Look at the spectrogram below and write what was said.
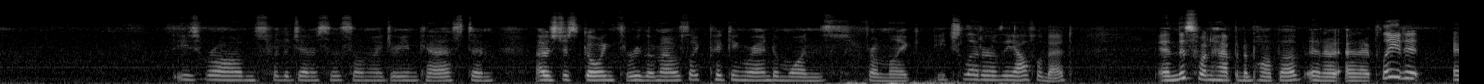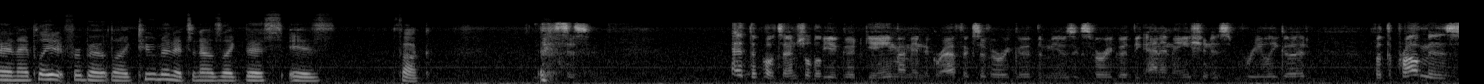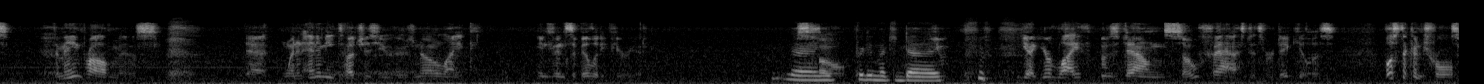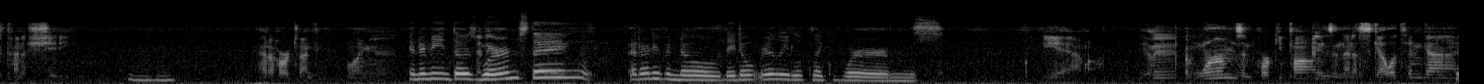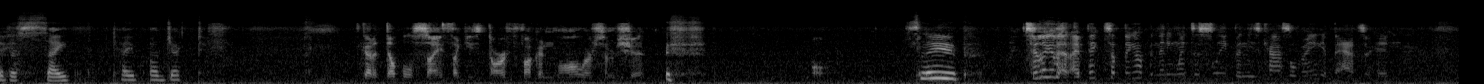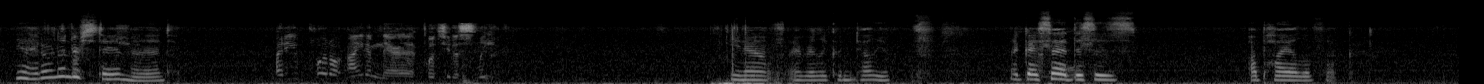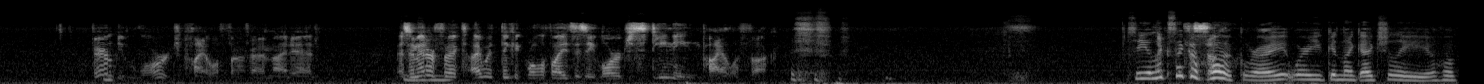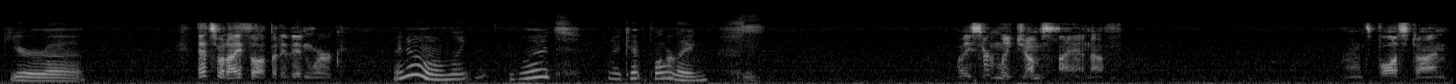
these ROMs for the Genesis on my Dreamcast, and I was just going through them. I was, like, picking random ones from, like, each letter of the alphabet. And this one happened to pop up, and I, and I played it, and I played it for about, like, two minutes, and I was like, this is... fuck. This is had the potential to be a good game. I mean, the graphics are very good, the music's very good, the animation is really good. But the problem is, the main problem is that when an enemy touches you, there's no like invincibility period. No, So, you pretty much die. Yeah, your life goes down so fast, it's ridiculous. Plus, the controls are kind of shitty. hmm I had a hard time controlling it. And I mean, those And worms thing, I don't even know, they don't really look like worms. Yeah, I mean, worms and porcupines, and then a skeleton guy. With a scythe type object. He's got a double scythe like he's Darth fucking Maul or some shit. Sleep! See, look at that. I picked something up and then he went to sleep, and these Castlevania bats are hitting. Yeah, I don't understand that. Why do you put an item there that puts you to sleep? You know, I really couldn't tell you. Like I said, this is a pile of fuck. Fairly large pile of fuck, I might add. As a matter of Mhm. fact, I would think it qualifies as a large steaming pile of fuck. See, it looks like a sun- hook, right? Where you can, like, actually hook your, uh... That's what I thought, but it didn't work. I know, I'm like, what? I kept falling. Well, he certainly jumps high enough. It's boss time.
